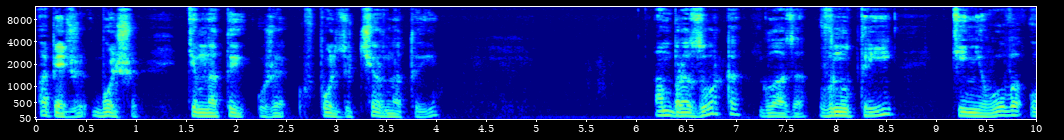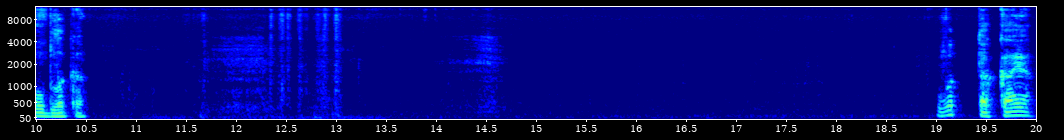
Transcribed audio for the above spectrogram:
Опять же, больше темноты уже в пользу черноты. Амбразурка глаза внутри теневого облака. Вот такая,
